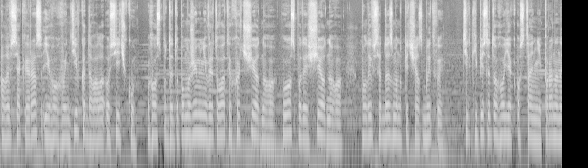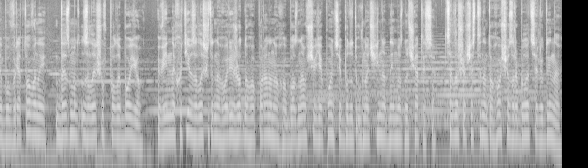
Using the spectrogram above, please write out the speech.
але всякий раз його гвинтівка давала осічку. Господи, допоможи мені врятувати хоч ще одного. Господи, ще одного. Молився Дезмонд під час битви. Тільки після того, як останній поранений був врятований, Дезмонд залишив поле бою. Він не хотів залишити на горі жодного пораненого, бо знав, що японці будуть вночі над ними знущатися. Це лише частина того, що зробила ця людина.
